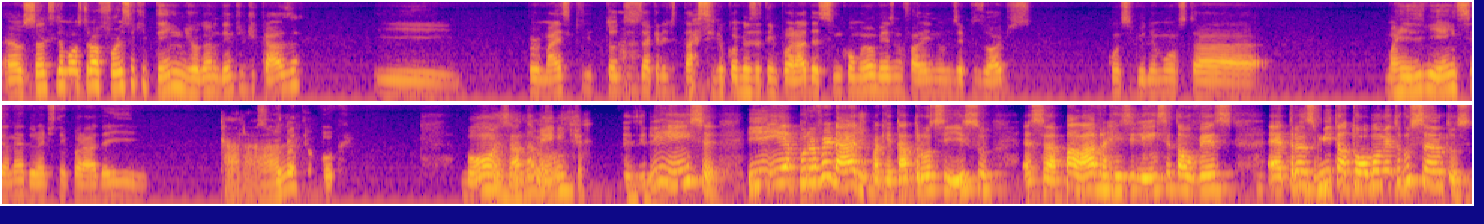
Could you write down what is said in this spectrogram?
É, o Santos demonstrou a força que tem jogando dentro de casa e por mais que todos desacreditassem no começo da temporada, assim como eu mesmo falei nos episódios, conseguiu demonstrar uma resiliência, né, durante a temporada e Caralho. bater o Boca. Bom, exatamente. Resiliência. E, e, é pura verdade, o Paquetá trouxe isso. Essa palavra resiliência talvez é, transmita o atual momento do Santos.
